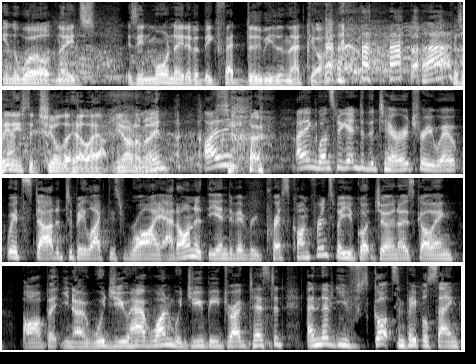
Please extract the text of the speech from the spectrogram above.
in the world needs is in more need of a big fat doobie than that guy, because he needs to chill the hell out. You know what I mean? I think. I think once we get into the territory where it started to be like this wry add-on at the end of every press conference, where you've got journos going, "Oh, but you know, would you have one? Would you be drug tested?" And then you've got some people saying,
